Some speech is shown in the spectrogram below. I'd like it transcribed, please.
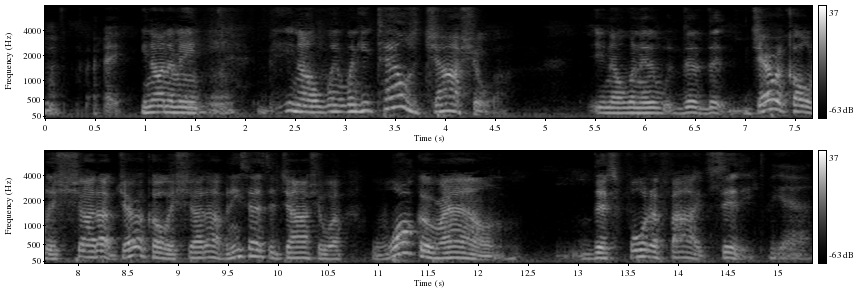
Right. You know what I mean? Mhm. you know when when he tells Joshua, you know when it, the the Jericho is shut up, Jericho is shut up, and he says to Joshua, walk around this fortified city Yes.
